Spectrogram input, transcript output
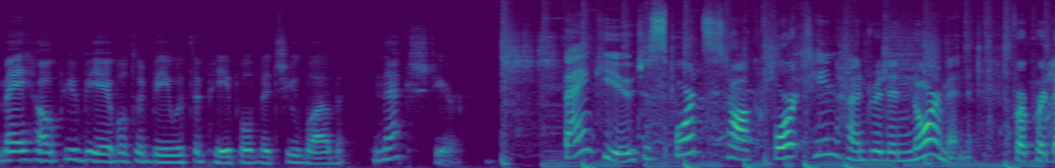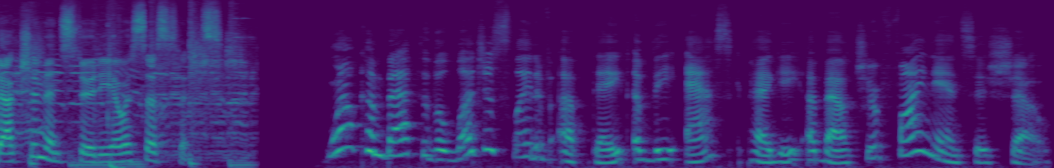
may help you be able to be with the people that you love next year. Thank you to Sports Talk 1400 in Norman for production and studio assistance. Welcome back to the legislative update of the Ask Peggy About Your Finances show.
